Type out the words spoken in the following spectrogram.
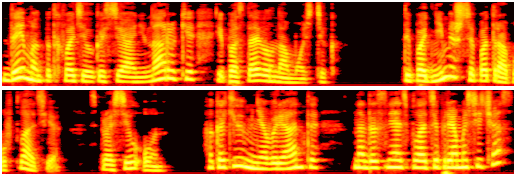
Дэймон подхватил Кассиане на руки и поставил на мостик. «Ты поднимешься по трапу в платье?» — спросил он. «А какие у меня варианты? Надо снять платье прямо сейчас?»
